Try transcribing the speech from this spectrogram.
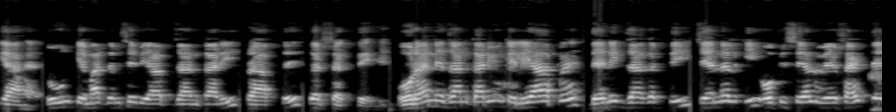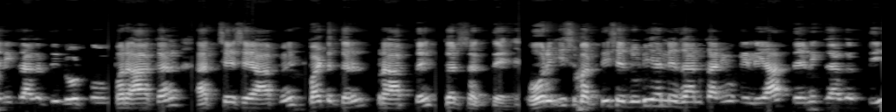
क्या है तो उनके माध्यम से भी आप जानकारी प्राप्त कर सकते हैं। और अन्य जानकारियों के लिए आप दैनिक जागृति चैनल की ऑफिशियल वेबसाइट दैनिक जागृति डॉट कॉम पर आकर अच्छे से आप पढ़कर प्राप्त कर सकते हैं। और इस भर्ती से जुड़ी अन्य जानकारियों के लिए आप दैनिक जागृति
